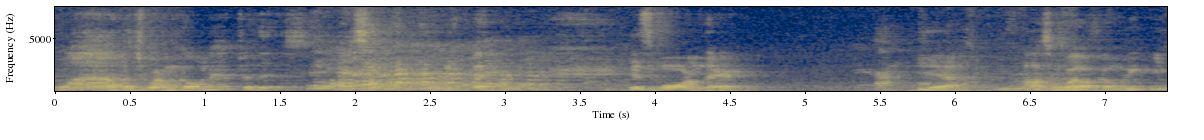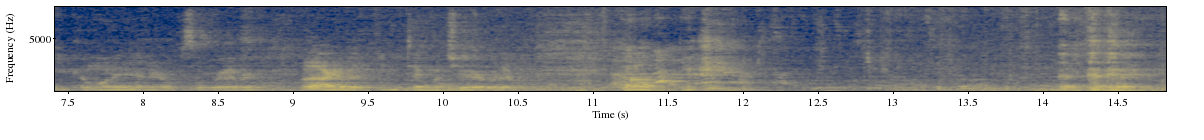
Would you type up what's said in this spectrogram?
Wow, that's where I'm going after this. Awesome. it's warm there? Yeah, awesome. Welcome. We, you can come on in or wherever. I have a, you can take my chair or whatever. Um,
